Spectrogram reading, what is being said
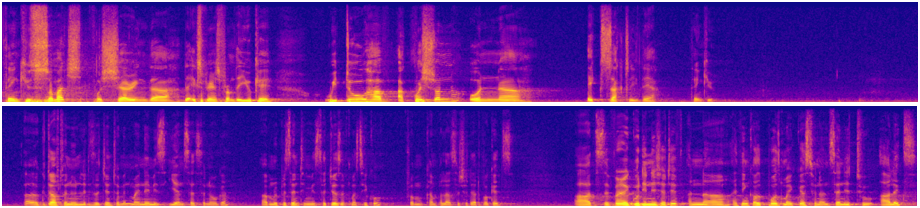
thank you so much for sharing the, the experience from the UK. We do have a question on uh, exactly there. Thank you. Uh, good afternoon, ladies and gentlemen. My name is Ian Sesanoga. I'm representing Mr. Joseph Masiko from Kampala Associated Advocates. Uh, this is a very good initiative, and uh, I think I'll pose my question and send it to Alex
